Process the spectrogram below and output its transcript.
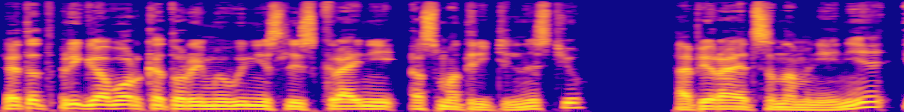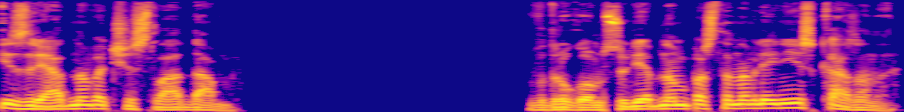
этот приговор, который мы вынесли с крайней осмотрительностью, опирается на мнение изрядного числа дам. В другом судебном постановлении сказано,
